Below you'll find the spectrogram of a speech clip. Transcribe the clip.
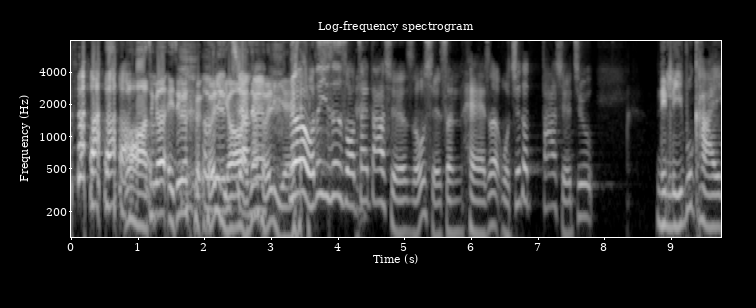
哇，这个 诶，这个合合理哦，这样很勉强欸合理耶没。有啦，我的意思是说，在大学的时候，学生嘿，这，我觉得大学就你离不开，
